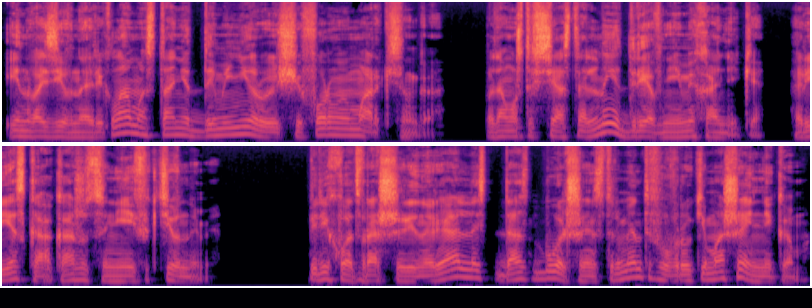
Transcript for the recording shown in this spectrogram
Инвазивная реклама станет доминирующей формой маркетинга, потому что все остальные древние механики резко окажутся неэффективными. Переход в расширенную реальность даст больше инструментов в руки мошенникам,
